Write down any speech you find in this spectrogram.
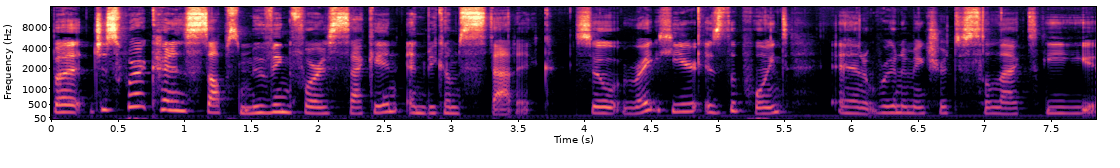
but just where it kind of stops moving for a second and becomes static. So right here is the point, and we're gonna make sure to select the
